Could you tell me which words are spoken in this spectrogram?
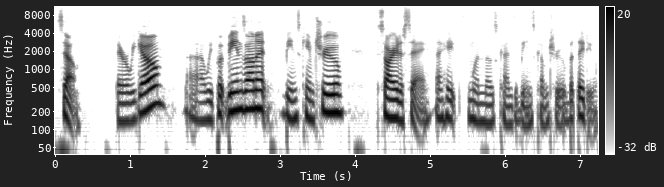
So there we go. Uh, we put beans on it. Beans came true. Sorry to say. I hate when those kinds of beans come true, but they do.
